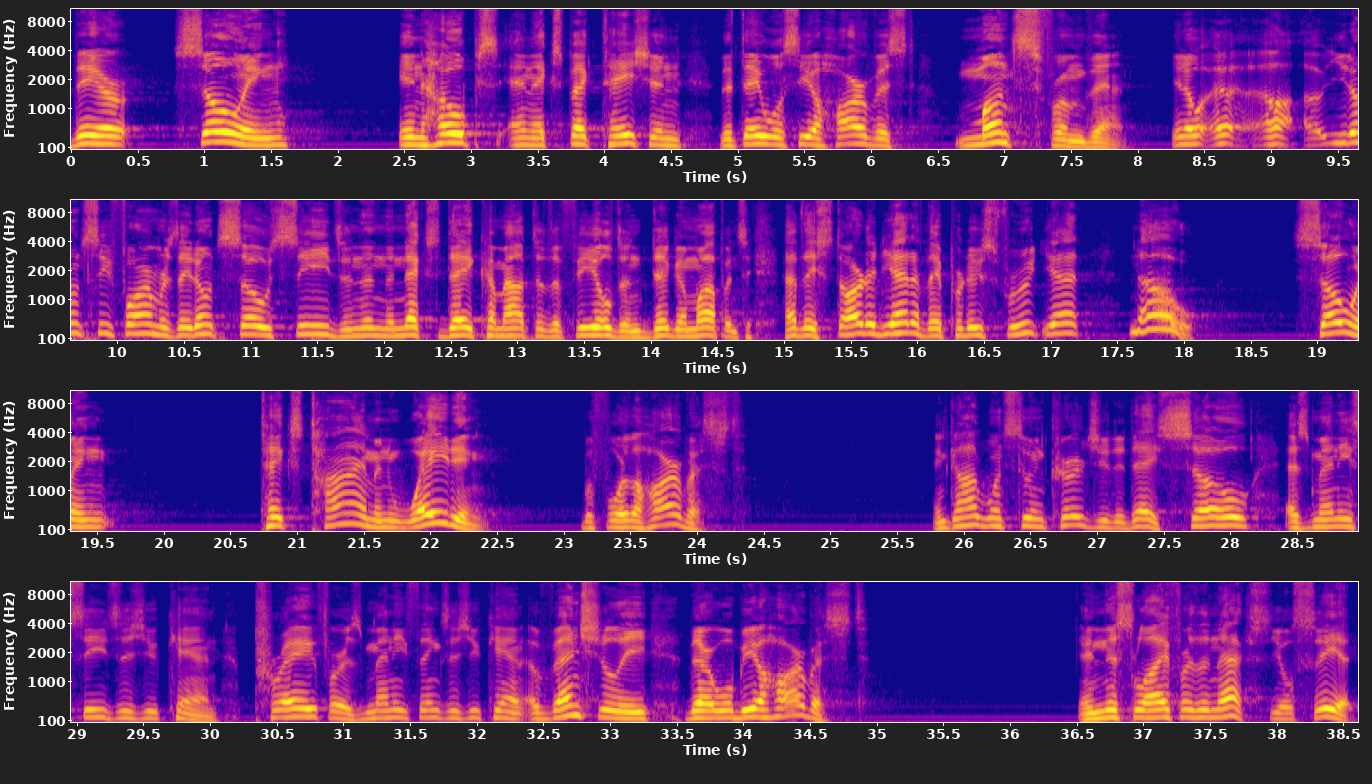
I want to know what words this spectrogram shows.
they are sowing in hopes and expectation that they will see a harvest months from then. You know, uh, uh, uh you don't see farmers, they don't sow seeds and then the next day come out to the fields and dig them up and say, Have they started yet? Have they produced fruit yet? No. Sowing takes time and waiting before the harvest. And God wants to encourage you today sow as many seeds as you can. Pray for as many things as you can. Eventually, there will be a harvest. In this life or the next, you'll see it.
